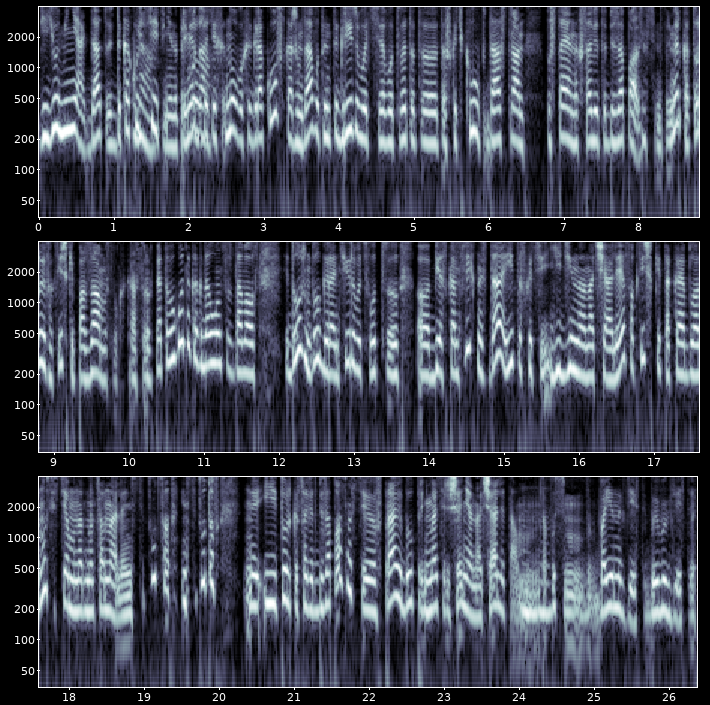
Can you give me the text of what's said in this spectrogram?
ее менять, да, то есть до какой да. степени, например, Куда? вот этих новых игроков, скажем, да, вот интегрировать вот в этот, э, так сказать, клуб, да, стран постоянных Совета Безопасности, например, которые фактически по замыслу как раз 45 -го года, когда он создавался, и должен был гарантировать вот э, бесконфликтность, да, и, так сказать, единоначалие, фактически такая была, ну, система наднациональная институция, институтов, и только Совет Безопасности вправе был принимать решения о начале, там, mm-hmm. допустим, военных действий, боевых действий.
